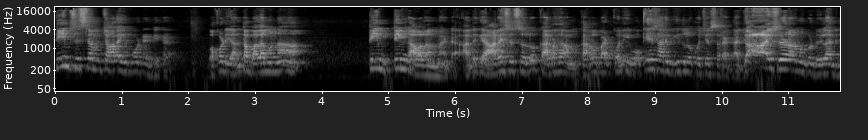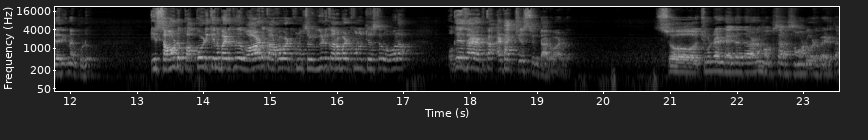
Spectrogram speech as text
టీం సిస్టమ్ చాలా ఇంపార్టెంట్ ఇక్కడ. ఒకడు ఎంత బలం ఉన్నా టీమ్ టీమ్ కావాలన్నమాట. అందుకే ఆర్ఎస్ఎస్లో కర్ర కర్రలు పట్టుకొని ఒకేసారి వీధిలోకి వచ్చేస్తారట. జాయ్ శ్రీరామ్ అనుకుంటూ ఇలాంటి జరిగినప్పుడు ఈ సౌండ్ పక్కోడి కింద పడుతుంది. వాడు కర్ర పట్టుకుని వస్తాడు వీడు కర్ర పట్టుకొని వచ్చేస్తారు. ఓలా ఒకేసారి అటాక్ చేస్తుంటారు వాళ్ళు. సో చూడండి ఎంత దారుణం. ఒకసారి సౌండ్ కూడా పెడతా.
